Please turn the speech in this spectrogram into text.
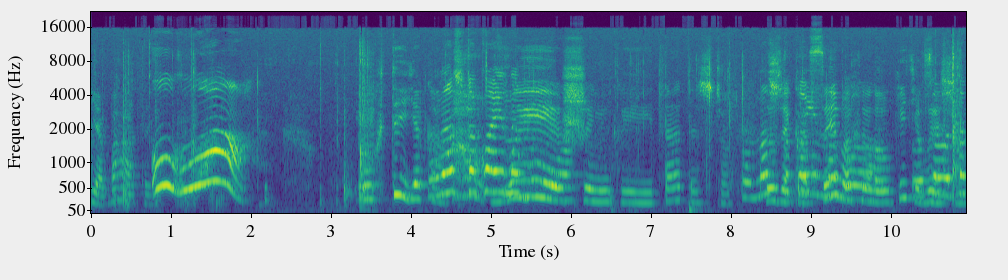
Є багато. Ого! Ух ти, яка У нас такої не. Вишеньки. Та ти що? Дуже красива. Hello Kitty вишенька.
